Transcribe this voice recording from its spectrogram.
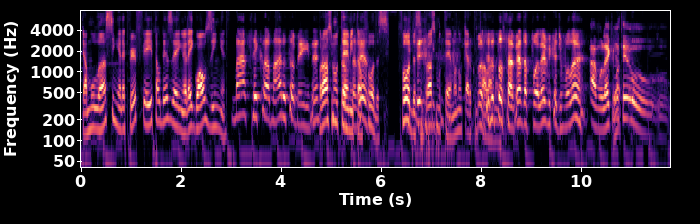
Que a Mulan, sim, ela é perfeita ao desenho, ela é igualzinha. Mas reclamaram também, né? Próximo Então, tema, tá então, foda-se. Foda-se, próximo tema, eu não quero Você falar não tô mais. sabendo da polêmica de Mulan? Ah, moleque não tem o,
